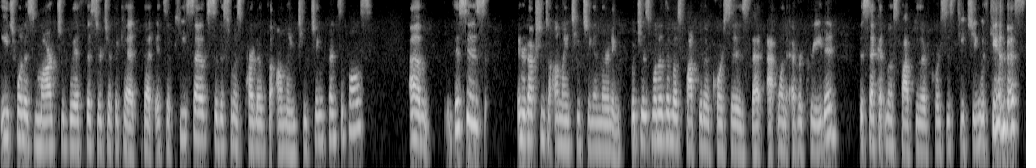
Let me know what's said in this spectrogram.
each one is marked with the certificate that it's a piece of. So this one is part of the online teaching principles. Um, this is Introduction to Online Teaching and Learning, which is one of the most popular courses that @ONE ever created. The second most popular, of course, is Teaching with Canvas.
